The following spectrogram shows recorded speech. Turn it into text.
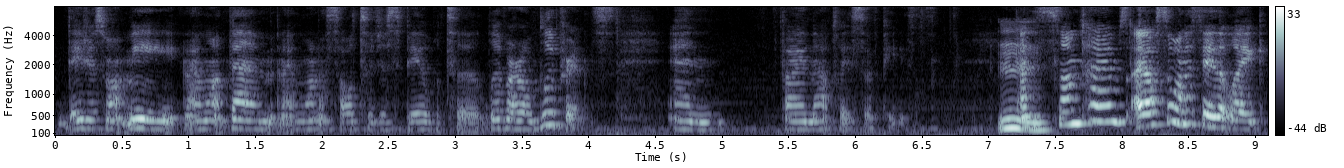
they just want me, and I want them, and I want us all to just be able to live our own blueprints and find that place of peace. Mm. And sometimes I also want to say that like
